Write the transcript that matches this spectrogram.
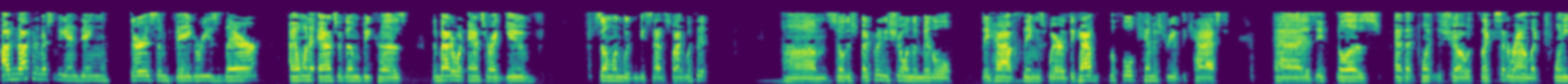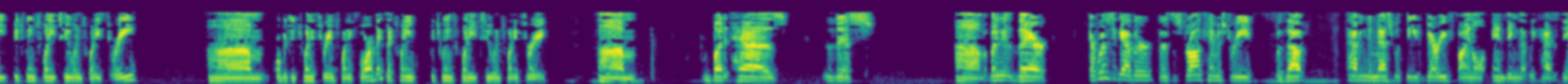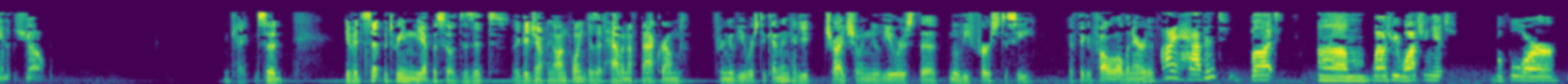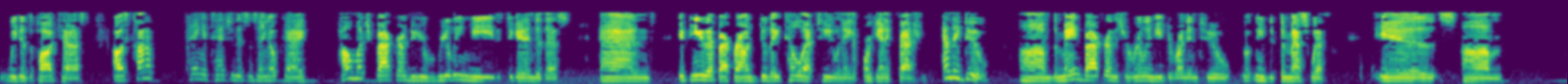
"I'm not going to mess with the ending. There is some vagaries there. I don't want to answer them because no matter what answer I give, someone wouldn't be satisfied with it. Um, so by putting the show in the middle, they have things where they have the full chemistry of the cast as it was at that point in the show. It's like set around like 20, between 22 and 23. Um, or between 23 and 24. I think it's like 20, between 22 and 23. Um, but it has this, um, but there, everyone's together, there's a strong chemistry without having to mess with the very final ending that we had at the end of the show. Okay, so if it's set between the episodes, is it a good jumping on point? Does it have enough background for new viewers to come in? Have you tried showing new viewers the movie first to see if they can follow all the narrative? I haven't, but um, when I was rewatching it before we did the podcast, I was kind of paying attention to this and saying, okay, how much background do you really need to get into this? And if you need that background, do they tell that to you in an organic fashion? And they do. Um, the main background that you really need to run into, need to mess with, is um,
